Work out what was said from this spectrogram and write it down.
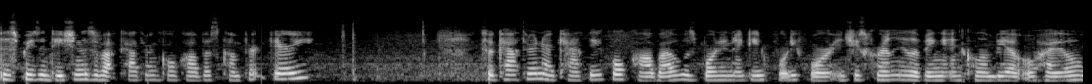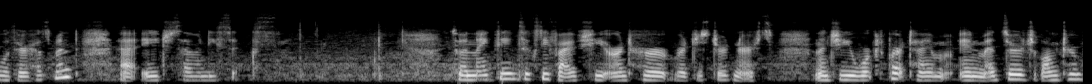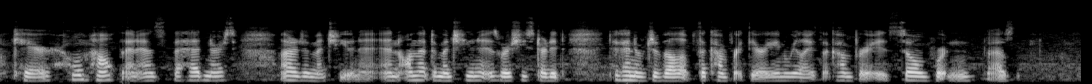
This presentation is about Katharine Kolcaba's comfort theory. So Katharine, or Kathy Kolcaba, was born in 1944 and she's currently living in Columbia, Ohio with her husband at age 76. So in 1965, she earned her registered nurse, and then she worked part-time in med-surg, long-term care, home health, and as the head nurse on a dementia unit. And on that dementia unit is where she started to kind of develop the comfort theory and realize that comfort is so important as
